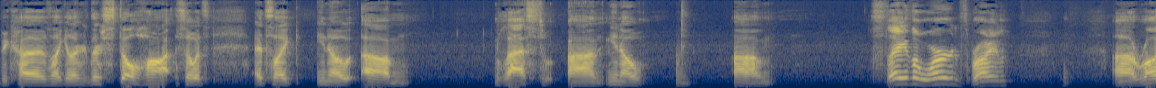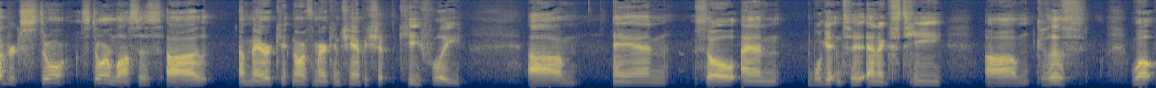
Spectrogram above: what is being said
because like they're, they're still hot, so it's it's like you know um, last uh, you know um, say the words, Brian. Uh, Roderick Strong, Strong lost his uh, American North American Championship Keith Lee, um, and so and we'll get into NXT because um, this well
